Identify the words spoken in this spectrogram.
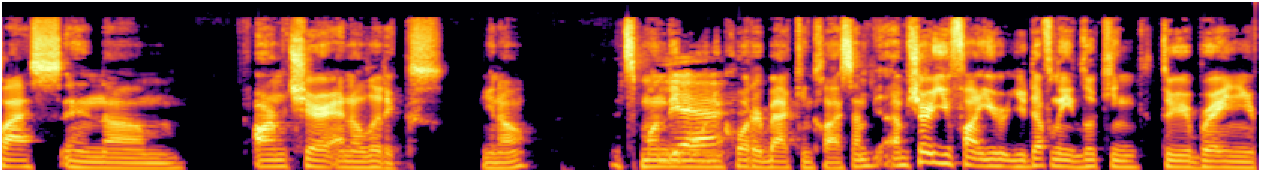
class in um armchair analytics you know it's monday Yeah. morning quarterbacking class i'm, I'm sure you find you're, you're definitely looking through your brain and you're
